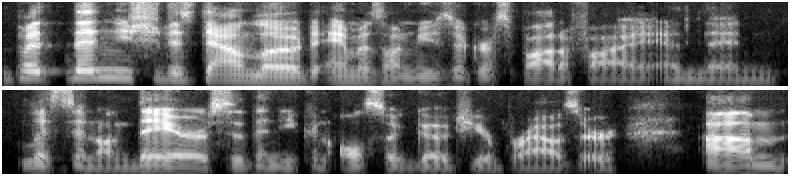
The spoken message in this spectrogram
But then you should just download Amazon Music or Spotify and then listen on there. So then you can also go to your browser. Um,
